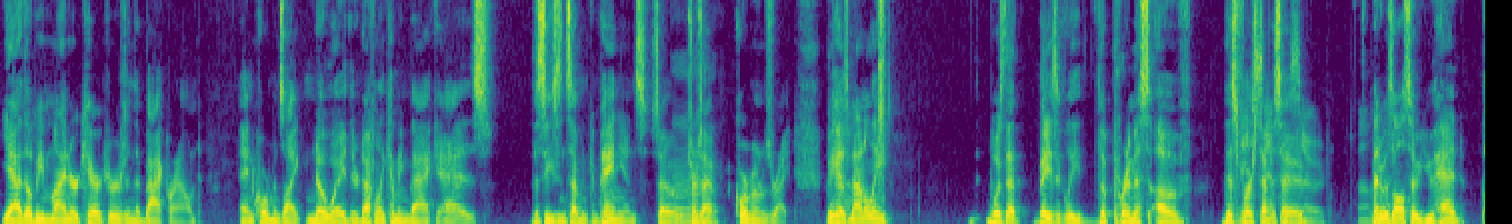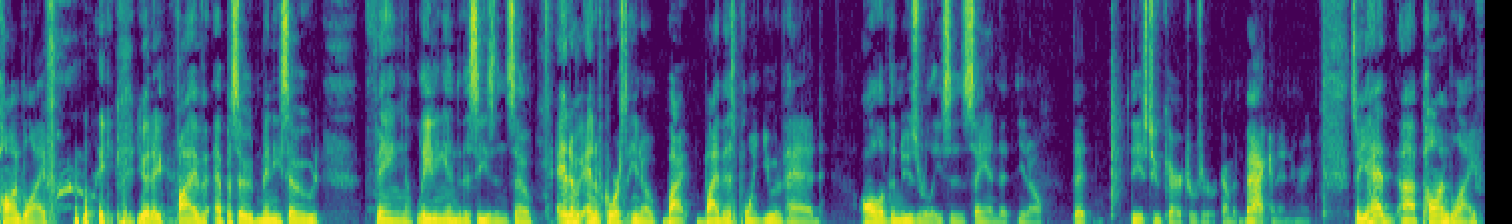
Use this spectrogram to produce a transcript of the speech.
yeah, there'll be minor characters in the background. And Corbin's like, no way, they're definitely coming back as the season seven companions. So it turns out Corbin was right because not only was that basically the premise of this first episode, Um, but it was also you had Pond Life, Like, you had a five episode minisode thing leading into the season. So and of, and of course you know by by this point you would have had all of the news releases saying that you know that these two characters are coming back at any rate. So you had uh, Pond Life.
